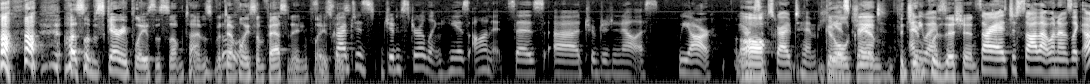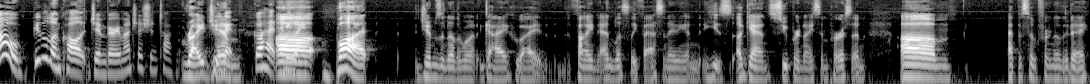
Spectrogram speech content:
some scary places sometimes, but Ooh. definitely some fascinating places. subscribe to Jim Sterling. He is on it. Says uh, Tribdiginalis. We are. We are Oh, subscribed to him. good he old is great. Jim, the anyway, Jimquisition. Sorry, I just saw that when I was like, oh, people don't call it Jim very much. I should talk. right, Okay, Jim. go ahead. Anyway, Uh, but Jim's another one guy who I find endlessly fascinating, and he's again super nice in person. Um, episode for another day.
